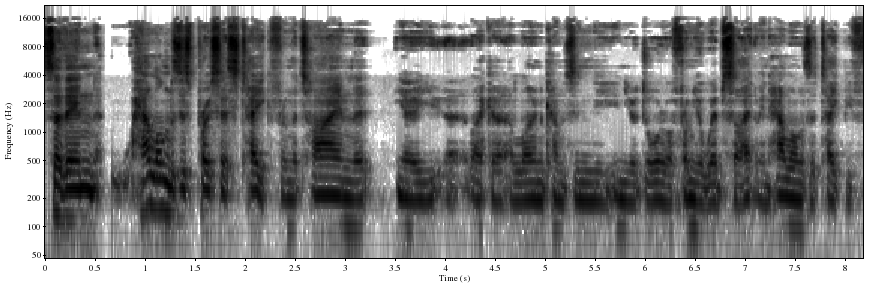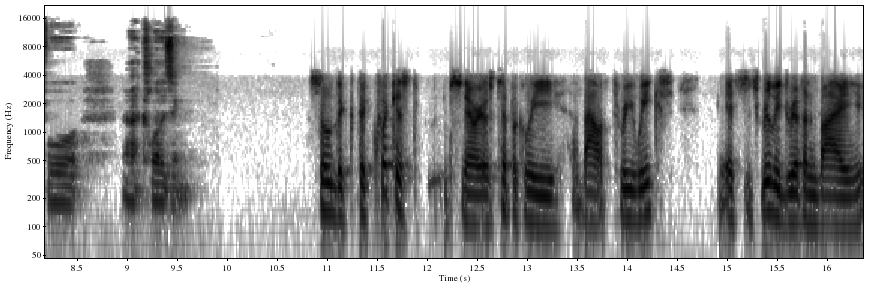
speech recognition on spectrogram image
So then, how long does this process take from the time that you know, you, uh, like a, a, loan comes in in your door or from your website? I mean, how long does it take before uh, closing? So the the quickest scenario is typically about three weeks. It's it's really driven by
